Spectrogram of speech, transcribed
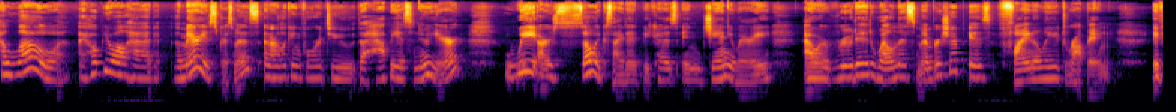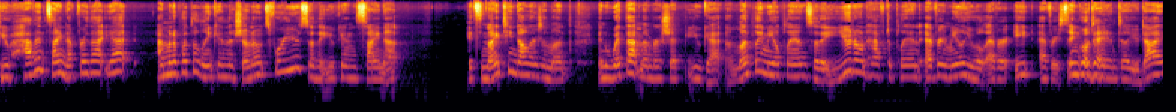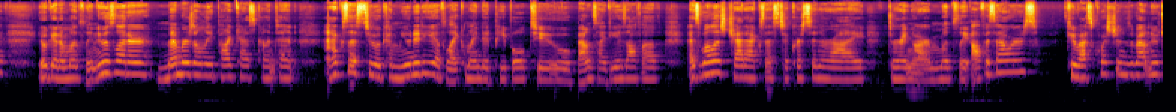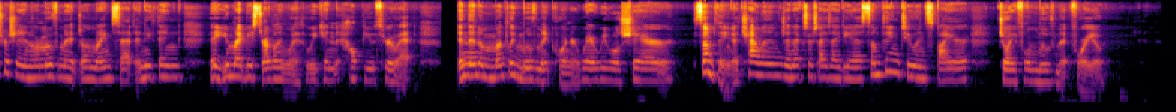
Hello! I hope you all had the merriest Christmas and are looking forward to the happiest new year. We are so excited because in January, our Rooted Wellness membership is finally dropping. If you haven't signed up for that yet, I'm going to put the link in the show notes for you so that you can sign up it's $19 a month, and with that membership, you get a monthly meal plan so that you don't have to plan every meal you will ever eat every single day until you die. You'll get a monthly newsletter, members only podcast content, access to a community of like minded people to bounce ideas off of, as well as chat access to Kristen or I during our monthly office hours to ask questions about nutrition or movement or mindset, anything that you might be struggling with, we can help you through it. And then a monthly movement corner where we will share something, a challenge, an exercise idea, something to inspire joyful movement for you.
